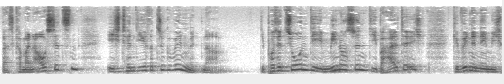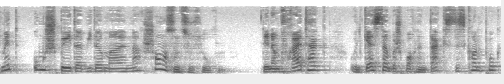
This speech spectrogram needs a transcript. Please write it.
Das kann man aussitzen. Ich tendiere zu Gewinnmitnahmen. Die Positionen, die im Minus sind, die behalte ich, Gewinne nehme ich mit, um später wieder mal nach Chancen zu suchen. Den am Freitag und gestern besprochenen DAX Discount Put,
